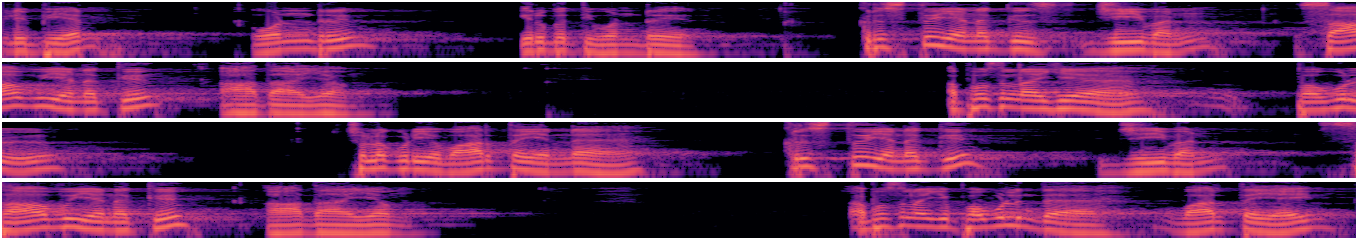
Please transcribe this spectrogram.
பிலிப்பியர் ஒன்று இருபத்தி ஒன்று. கிறிஸ்து எனக்கு ஜீவன் சாவு எனக்கு ஆதாயம். அப்போசலனாகிய பவுல் சொல்லக்கூடிய வார்த்தை என்ன? கிறிஸ்து எனக்கு ஜீவன் சாவு எனக்கு ஆதாயம். அப்போசலனாகிய பவுல் இந்த வார்த்தையை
